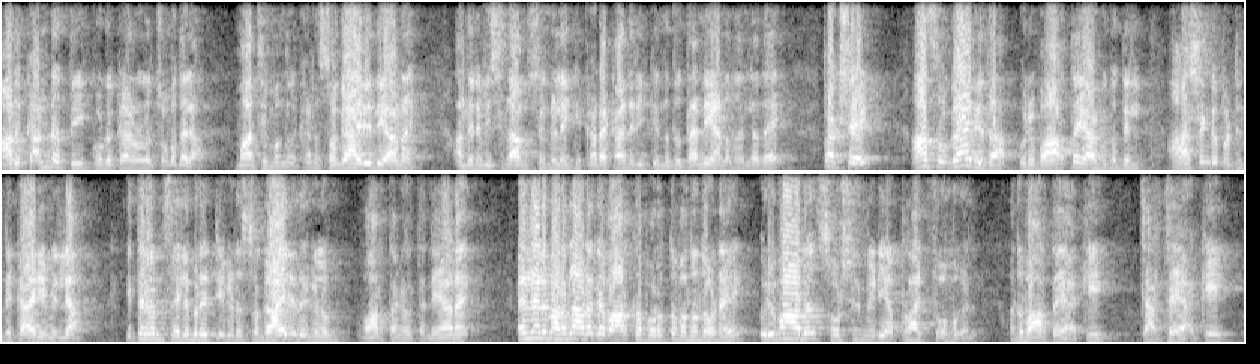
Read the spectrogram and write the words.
അത് കണ്ടെത്തി കൊടുക്കാനുള്ള ചുമതല മാധ്യമങ്ങൾക്കാണ്. സ്വകാര്യതയാണ് അതിന് വിശദാംശങ്ങളിലേക്ക് കടക്കാതിരിക്കുന്നത് തന്നെയാണ് നല്ലത്. പക്ഷേ ആ സ്വകാര്യത ഒരു വാർത്തയാകുന്നതിൽ ആശങ്കപ്പെട്ടിട്ട് കാര്യമില്ല. ഇത്തരം സെലിബ്രിറ്റികളുടെ സ്വകാര്യതകളും വാർത്തകൾ തന്നെയാണ്. എന്നാൽ മറുനാടന്റെ വാർത്ത പുറത്തു വന്നതോടെ ഒരുപാട് സോഷ്യൽ മീഡിയ പ്ലാറ്റ്ഫോമുകൾ അത് വാർത്തയാക്കി ചർച്ചയാക്കി.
